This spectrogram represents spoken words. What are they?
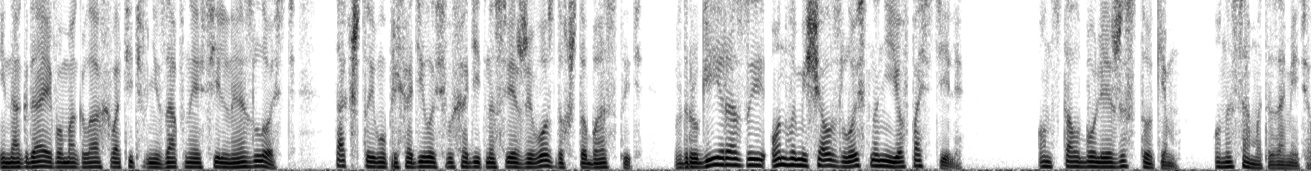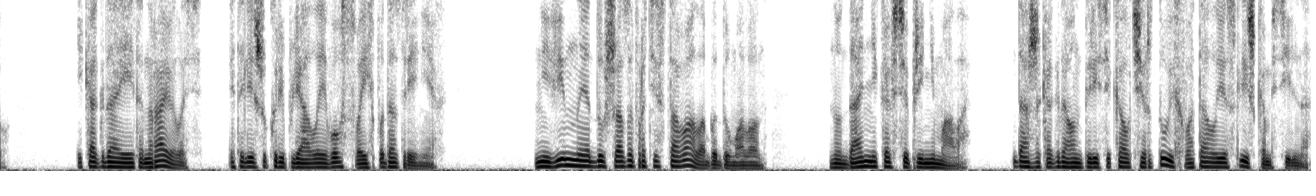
Иногда его могла охватить внезапная сильная злость, так что ему приходилось выходить на свежий воздух, чтобы остыть. В другие разы он вымещал злость на нее в постели – он стал более жестоким, он и сам это заметил. И когда ей это нравилось, это лишь укрепляло его в своих подозрениях. Невинная душа запротестовала бы, думал он, но Данника все принимала. даже когда он пересекал черту и хватал ее слишком сильно.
